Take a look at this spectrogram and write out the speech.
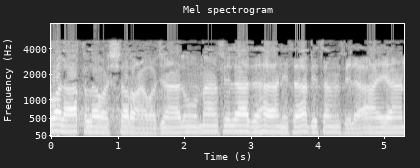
والعقل والشرع وجعلوا ما في الأذهان ثابتا في الأعيان.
